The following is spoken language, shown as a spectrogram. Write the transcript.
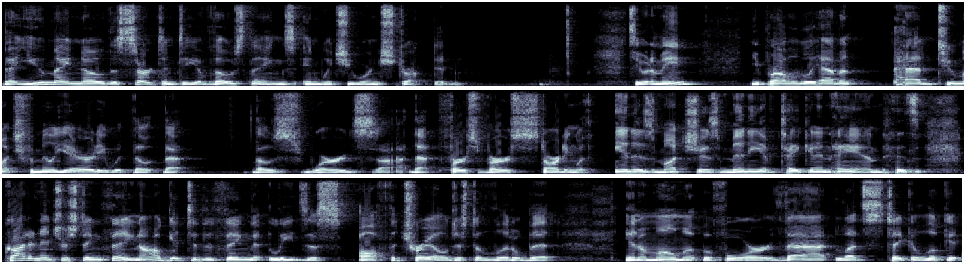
that you may know the certainty of those things in which you were instructed. See what I mean? You probably haven't had too much familiarity with the, that those words. Uh, that first verse, starting with "inasmuch as many have taken in hand," is quite an interesting thing. Now, I'll get to the thing that leads us off the trail just a little bit in a moment. Before that, let's take a look at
